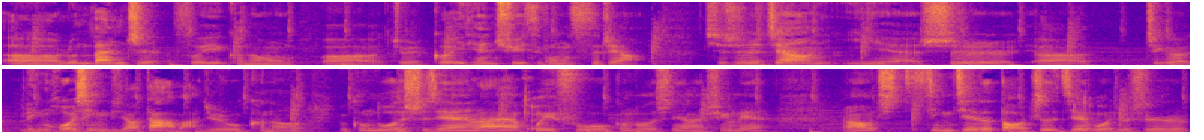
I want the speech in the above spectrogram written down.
呃，轮班制，所以可能呃就是隔一天去一次公司这样。其实这样也是呃这个灵活性比较大吧，就是可能有更多的时间来恢复，更多的时间来训练，然后紧接着导致的结果就是。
